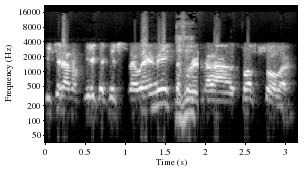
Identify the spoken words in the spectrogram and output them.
ветеранов Великой Отечественной войны, который на Славцова,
